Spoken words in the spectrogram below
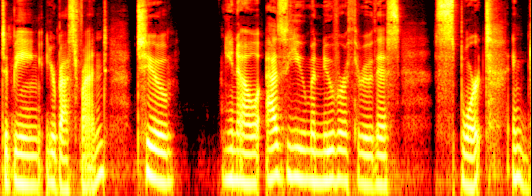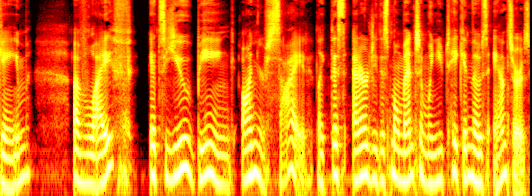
to being your best friend, to, you know, as you maneuver through this sport and game of life, it's you being on your side, like this energy, this momentum when you take in those answers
